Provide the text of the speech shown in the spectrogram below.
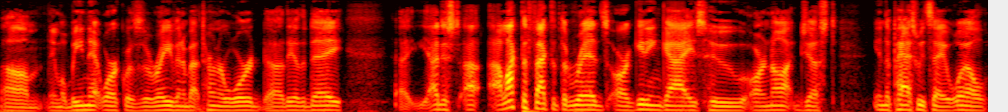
Um, MLB Network was raving about Turner Ward uh, the other day. Uh, I just I, I, like the fact that the Reds are getting guys who are not just in the past we'd say well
